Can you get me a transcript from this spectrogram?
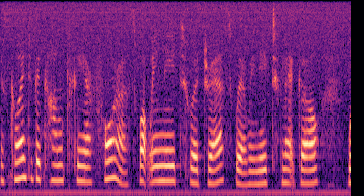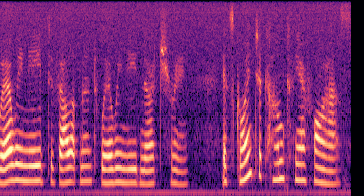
It's going to become clear for us what we need to address, where we need to let go, where we need development, where we need nurturing. It's going to come clear for us.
